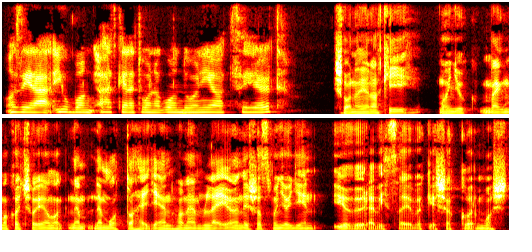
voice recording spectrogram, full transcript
azért jobban át kellett volna gondolni a célt, és van olyan, aki mondjuk megmakacsolja, nem, nem ott a hegyen, hanem lejön, és azt mondja, hogy én jövőre visszajövök, és akkor most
